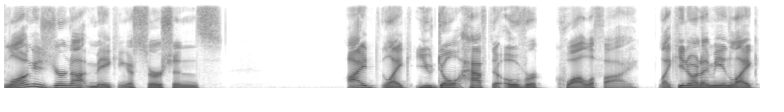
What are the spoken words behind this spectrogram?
long as you're not making assertions, I like you don't have to over qualify. Like you know what I mean? Like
